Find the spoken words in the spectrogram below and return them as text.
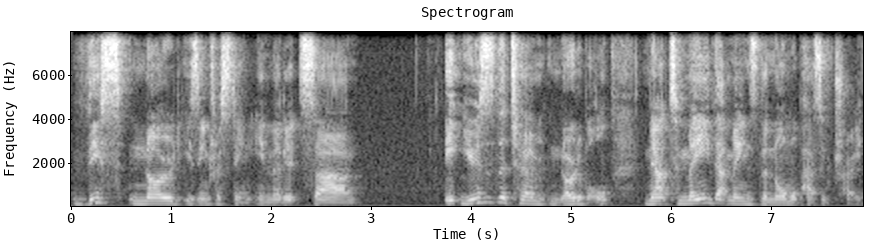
this node is interesting in that it's um, it uses the term notable. Now, to me, that means the normal passive tree.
